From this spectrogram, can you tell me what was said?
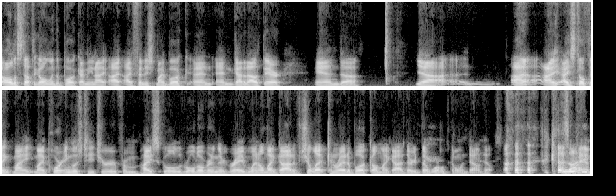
all the stuff to go in with the book. I mean, I, I, I finished my book and and got it out there, and uh, yeah, I, I I still think my my poor English teacher from high school rolled over in their grave, went, "Oh my God, if Gillette can write a book, oh my God, they're, the world's going downhill," because I am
